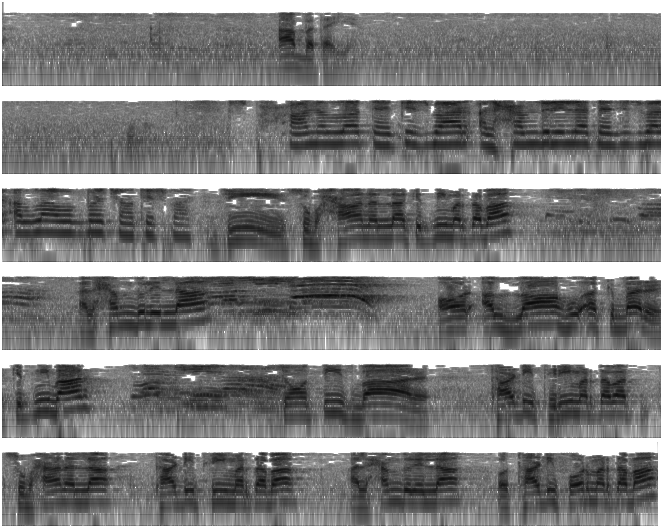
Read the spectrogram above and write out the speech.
آپ بتائیے۔ سبحان اللہ تینتیس بار الحمد للہ تینتیس بار اللہ اکبر چونتیس بار۔ جی سبحان اللہ کتنی مرتبہ؟ الحمد للہ اور اللہ اکبر کتنی بار۔ چونتیس بار۔ تھرٹی تھری مرتبہ سبحان اللہ تھرٹی تھری مرتبہ الحمد للہ اور تھرٹی فور مرتبہ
